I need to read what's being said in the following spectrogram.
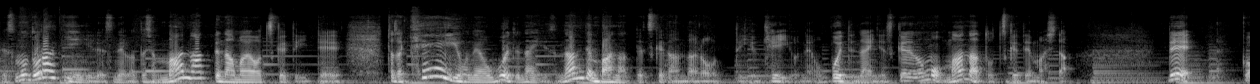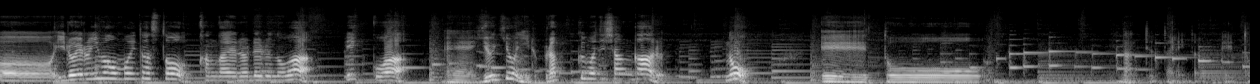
で、そのドラキーにですね、私はマナって名前を付けていて、ただ経緯をね、覚えてないんです。なんでマナって付けたんだろうっていう経緯をね、覚えてないんですけれども、マナと付けてました。で、こう、いろいろ今思い出すと考えられるのは、一個は、えー遊戯王にいるブラックマジシャンガールの、えーと、なんて言ったらいいんだろう、えーと、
